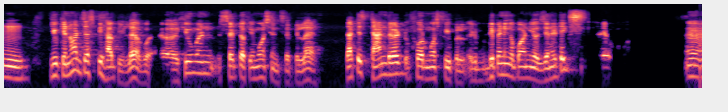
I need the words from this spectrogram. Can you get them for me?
ம். You cannot just be happy இல்ல? human set of emotions இருக்குல்ல? That is standard for most people. Depending upon your genetics. uh,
